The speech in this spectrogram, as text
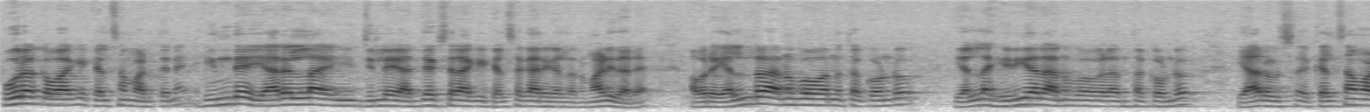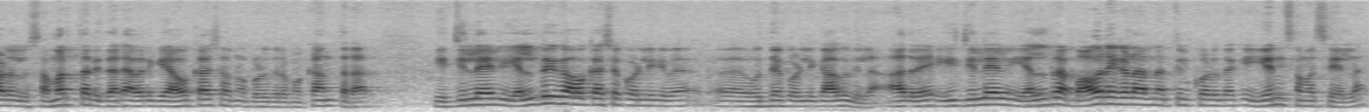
ಪೂರಕವಾಗಿ ಕೆಲಸ ಮಾಡ್ತೇನೆ. ಹಿಂದೆ ಯಾರೆಲ್ಲ ಈ ಜಿಲ್ಲೆಯ ಅಧ್ಯಕ್ಷರಾಗಿ ಕೆಲಸ ಕಾರ್ಯಗಳನ್ನು ಮಾಡಿದ್ದಾರೆ ಅವರ ಎಲ್ಲರ ಅನುಭವವನ್ನು ತಗೊಂಡು ಎಲ್ಲ ಹಿರಿಯರ ಅನುಭವಗಳನ್ನು ತಗೊಂಡು ಯಾರು ಸ ಕೆಲಸ ಮಾಡಲು ಸಮರ್ಥರಿದ್ದಾರೆ ಅವರಿಗೆ ಅವಕಾಶವನ್ನು ಕೊಡೋದ್ರ ಮುಖಾಂತರ ಈ ಜಿಲ್ಲೆಯಲ್ಲಿ ಎಲ್ರಿಗೂ ಅವಕಾಶ ಕೊಡಲಿಕ್ಕೆ ಹುದ್ದೆ ಕೊಡಲಿಕ್ಕೆ ಆಗೋದಿಲ್ಲ ಆದರೆ ಈ ಜಿಲ್ಲೆಯಲ್ಲಿ ಎಲ್ಲರ ಭಾವನೆಗಳನ್ನು ತಿಳ್ಕೊಳ್ಳೋದಕ್ಕೆ ಏನು ಸಮಸ್ಯೆ ಇಲ್ಲ.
